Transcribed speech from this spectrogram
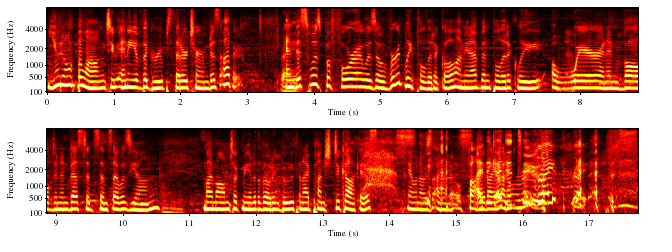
you don't belong to any of the groups that are termed as other. Right. And this was before I was overtly political. I mean, I've been politically aware and involved and invested since I was young. Mm-hmm. My mom took me into the voting booth and I punched Dukakis. You know, when I was, I don't know, five. I think I don't did remember. too. Right, right.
